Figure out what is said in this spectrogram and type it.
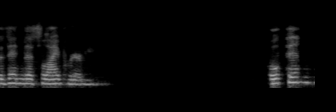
within this library. Open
